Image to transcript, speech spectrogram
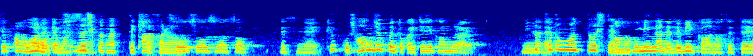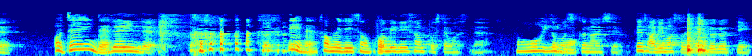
結あ、構も歩いてますね。う涼しくなってきたから。あそうそうそうそう。ですね。結構30分とか1時間ぐらい、みんなで。子供はどうしてんあ、ものうみんなでベビーカー乗せて、あ、全員で？全員で いいね。ファミリー散歩。ファミリー散歩してますね。おー、いい人もね。少ないし。テンさんあります？ナイトルーテ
